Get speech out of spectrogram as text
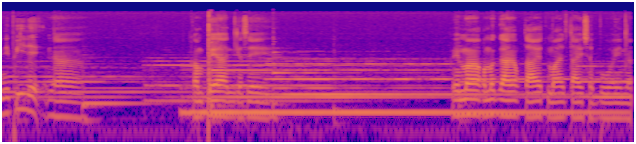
pinipili na kampihan kasi may mga kamag-anak tayo at mahal tayo sa buhay na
